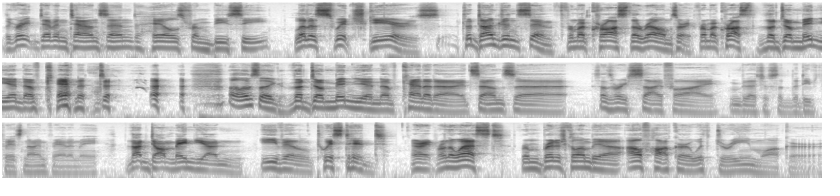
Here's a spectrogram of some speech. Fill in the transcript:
The great Devin Townsend hails from BC. Let us switch gears to Dungeon Synth from across the realm, sorry, from across the Dominion of Canada. I love saying the Dominion of Canada. It sounds uh sounds very sci-fi. Maybe that's just the Deep Space Nine fan in me. The Dominion, evil, twisted. All right, from the west, from British Columbia, Alf Hawker with Dreamwalker.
